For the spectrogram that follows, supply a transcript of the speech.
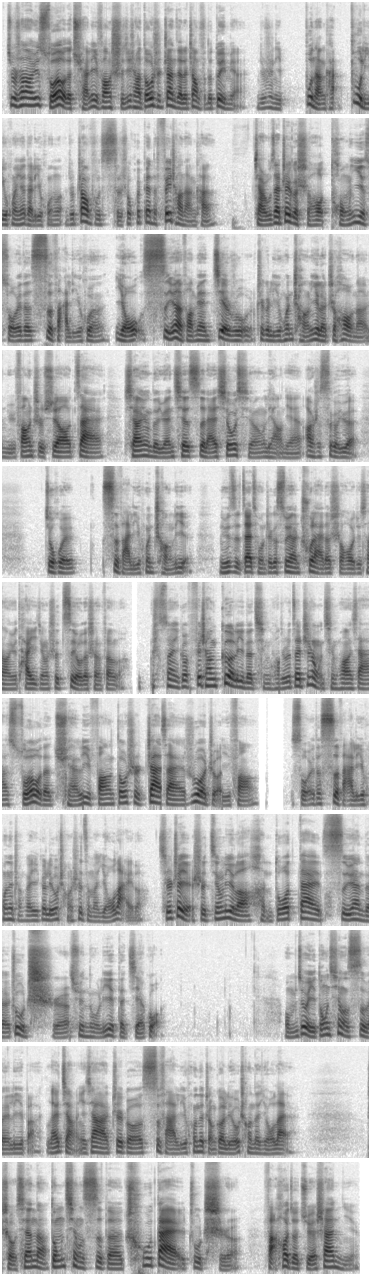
就是相当于所有的权利方实际上都是站在了丈夫的对面，就是你。不难看，不离婚也得离婚了。就丈夫此时会变得非常难堪。假如在这个时候同意所谓的四法离婚，由寺院方面介入，这个离婚成立了之后呢，女方只需要在相应的原切寺来修行两年二十四个月，就会四法离婚成立。女子再从这个寺院出来的时候，就相当于她已经是自由的身份了。算一个非常个例的情况，就是在这种情况下，所有的权利方都是站在弱者一方。所谓的四法离婚的整个一个流程是怎么由来的？其实这也是经历了很多代寺院的住持去努力的结果。我们就以东庆寺为例吧，来讲一下这个司法离婚的整个流程的由来。首先呢，东庆寺的初代住持法号叫觉山尼，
